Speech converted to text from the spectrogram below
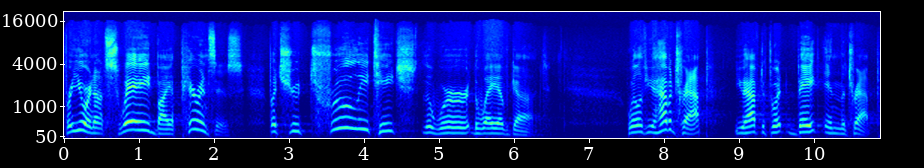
for you are not swayed by appearances but you truly teach the word, the way of God. Well, if you have a trap, you have to put bait in the trap.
